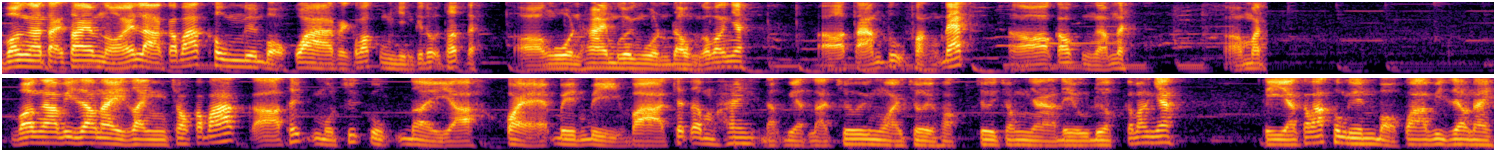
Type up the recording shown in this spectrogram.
Vâng, à, tại sao em nói là các bác không nên bỏ qua thì các bác cùng nhìn cái nội thất này. À, nguồn 20 nguồn đồng các bác nhé. À, 8 tụ phẳng đét. Đó, các bác cùng ngắm này. À, mặt Vâng, à, video này dành cho các bác à, thích một chiếc cục đẩy à, khỏe, bền bỉ và chất âm hay, đặc biệt là chơi ngoài trời hoặc chơi trong nhà đều được các bác nhé. Thì à, các bác không nên bỏ qua video này.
